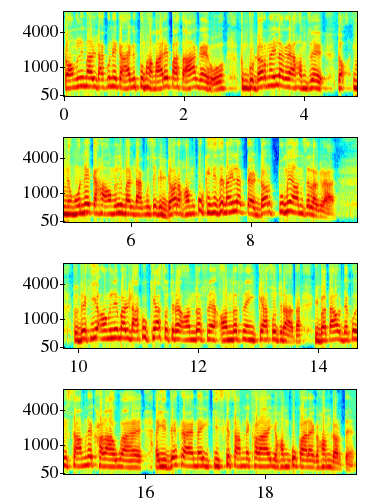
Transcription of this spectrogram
तो उंगली माल डाकू ने कहा कि तुम हमारे पास आ गए हो, तुमको डर नहीं लग रहा हमसे? तो इन्होंने कहा उंगली माल डाकू से कि, डर हमको किसी से नहीं लगता है, डर तुम्हें हमसे लग रहा है। तो देखिए अंगलीमल माल डाकू क्या सोच रहा है? अंदर से अंदर से क्या सोच रहा था? ये बताओ, देखो, ये सामने खड़ा हुआ है। ये देख रहा है ना कि किसके सामने खड़ा है? ये हमको कह रहा है कि हम डरते हैं।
